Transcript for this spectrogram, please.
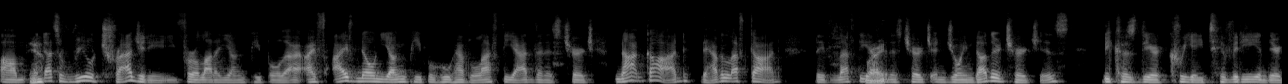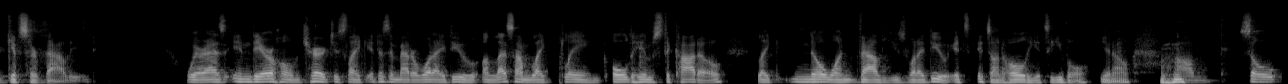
Um, Yeah. And that's a real tragedy for a lot of young people. I- I've I've known young people who have left the Adventist church, not God. They haven't left God. They've left the Right. Adventist church and joined other churches because their creativity and their gifts are valued. Whereas in their home church, it's like it doesn't matter what I do unless I'm like playing old hymn staccato. Like no one values what I do. It's it's unholy. It's evil. You know. Mhm. Um, so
